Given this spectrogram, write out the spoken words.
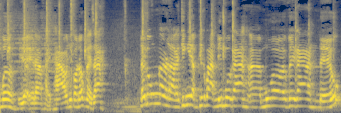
mưa. Vì vậy là phải tháo những con ốc này ra đây cũng là cái kinh nghiệm khi các bạn đi mua ga à, mua Vega nếu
